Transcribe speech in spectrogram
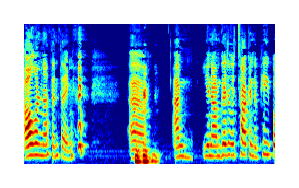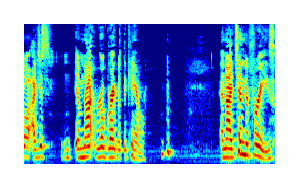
all or nothing thing. um, I'm, you know, I'm good with talking to people. I just am not real great with the camera. and I tend to freeze.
